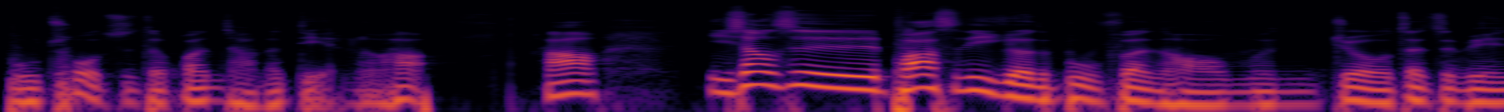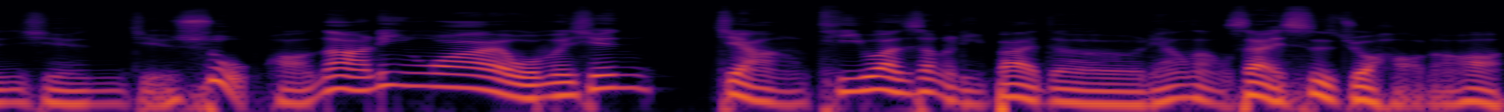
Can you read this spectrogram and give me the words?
不错值得观察的点了哈。好，以上是 Plus League 的部分哈，我们就在这边先结束。好，那另外我们先讲 T1 上个礼拜的两场赛事就好了哈。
